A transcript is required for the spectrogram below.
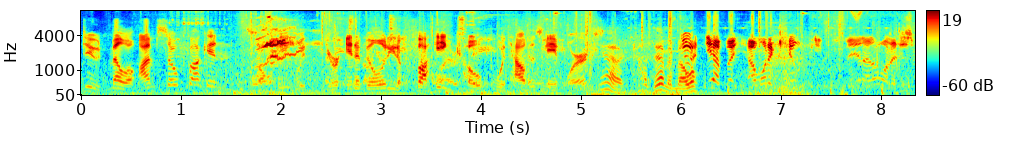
dude. Mello, I'm so fucking salty with your inability to fucking cope with how this game works. Yeah, god damn it, Mello. Yeah, but I want to kill people, man. I don't want to just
